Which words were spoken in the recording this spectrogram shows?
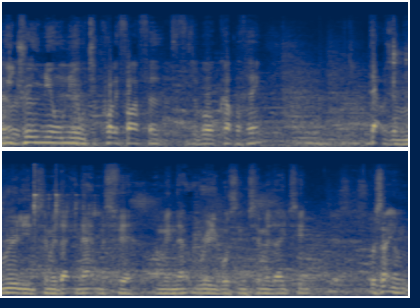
we drew nil nil to qualify for, for the World Cup, I think. That was a really intimidating atmosphere. I mean, that really was intimidating. Was that in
